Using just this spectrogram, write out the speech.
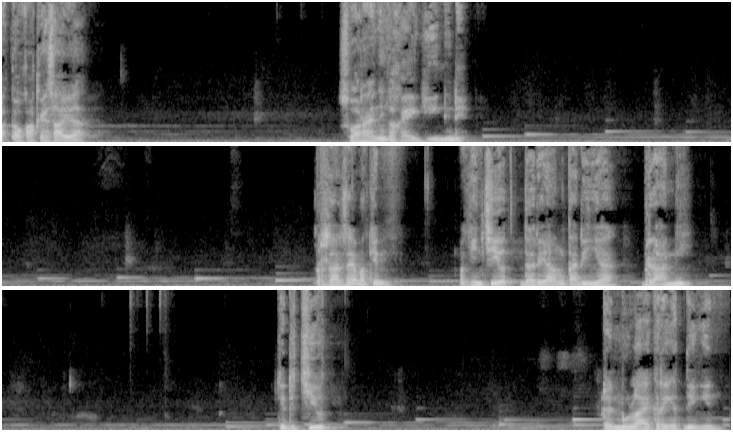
atau kakek saya suaranya nggak kayak gini deh. Perasaan saya makin makin ciut dari yang tadinya berani jadi ciut dan mulai keringet dingin.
